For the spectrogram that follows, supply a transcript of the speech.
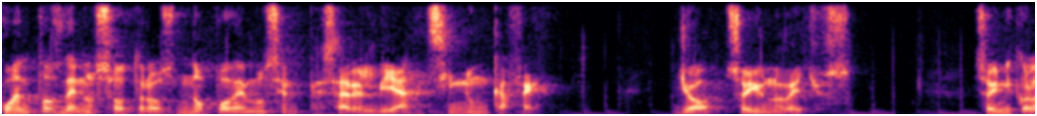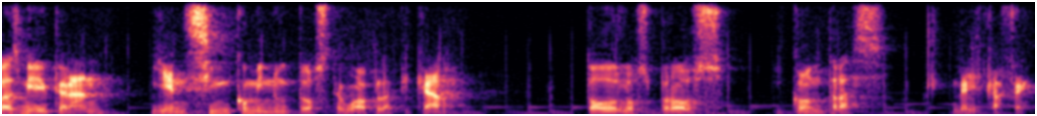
¿Cuántos de nosotros no podemos empezar el día sin un café? Yo soy uno de ellos. Soy Nicolás Militerán y en cinco minutos te voy a platicar todos los pros y contras del café.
